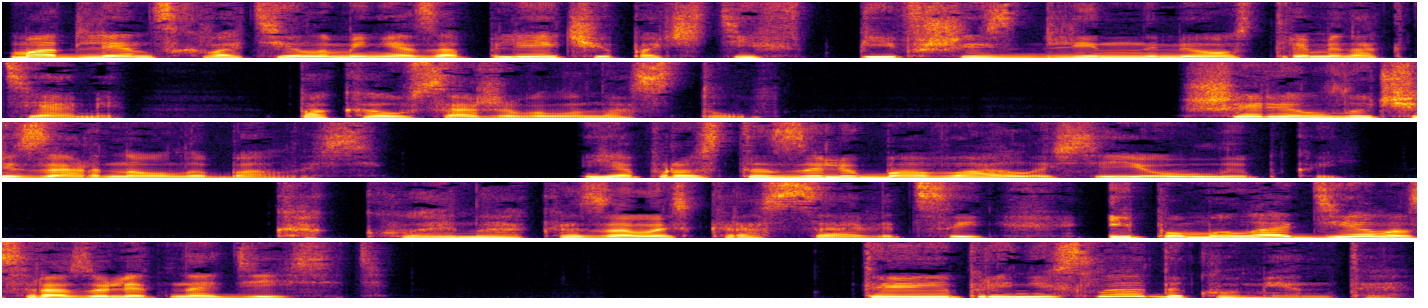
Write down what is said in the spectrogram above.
Мадлен схватила меня за плечи, почти впившись длинными острыми ногтями, пока усаживала на стул. Шерил лучезарно улыбалась. Я просто залюбовалась ее улыбкой. Какой она оказалась красавицей и помолодела сразу лет на десять. «Ты принесла документы?»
